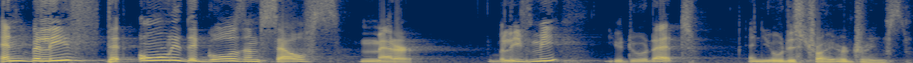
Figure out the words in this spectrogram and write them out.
and believe that only the goals themselves matter. Believe me, you do that, and you will destroy your dreams.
